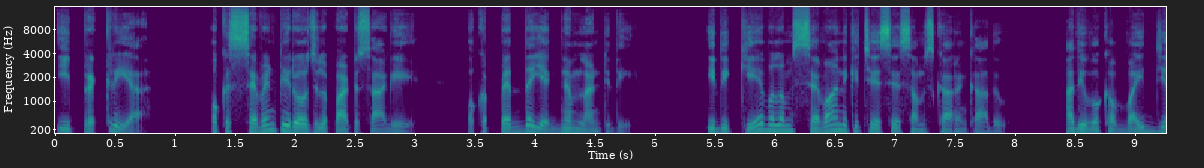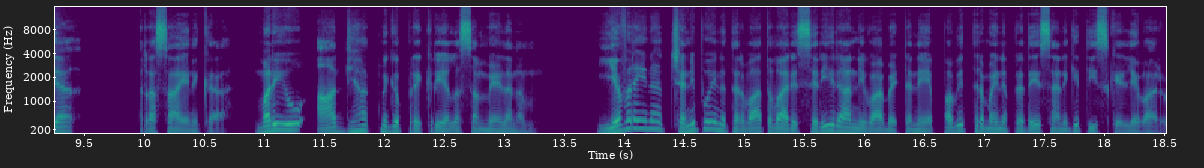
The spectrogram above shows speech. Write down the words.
ఈ ప్రక్రియ ఒక సెవెంటీ రోజుల పాటు సాగే ఒక పెద్ద యజ్ఞం లాంటిది. ఇది కేవలం శవానికి చేసే సంస్కారం కాదు అది ఒక వైద్య రసాయనిక. మరియు ఆధ్యాత్మిక ప్రక్రియల సమ్మేళనం. ఎవరైనా చనిపోయిన తర్వాత వారి శరీరాన్ని వాబెట్టనే పవిత్రమైన ప్రదేశానికి తీసుకెళ్ళేవారు.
